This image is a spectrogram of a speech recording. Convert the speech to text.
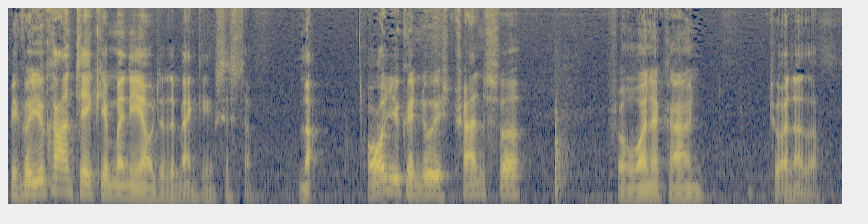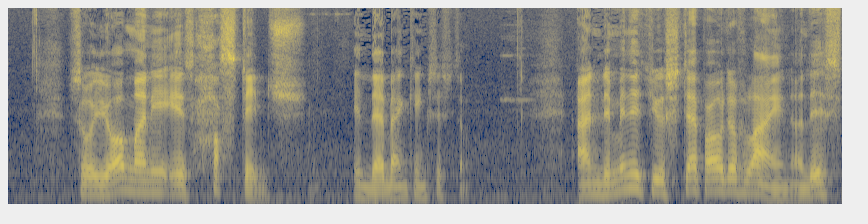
because you can't take your money out of the banking system. No. All you can do is transfer from one account to another. So your money is hostage in their banking system. And the minute you step out of line and this,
